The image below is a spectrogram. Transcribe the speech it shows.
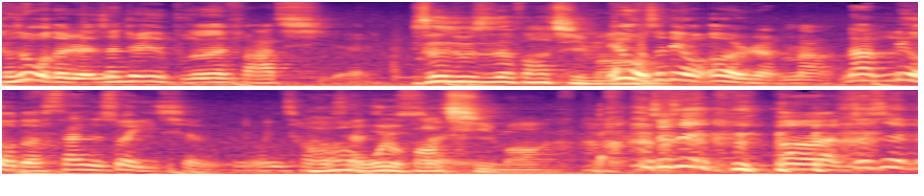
可是我的人生就一直不断在发起，哎，你真的就是在发起吗？因为我是六二人嘛，那六的三十岁以前，我已经超过三十我有发起吗？就是呃，就是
